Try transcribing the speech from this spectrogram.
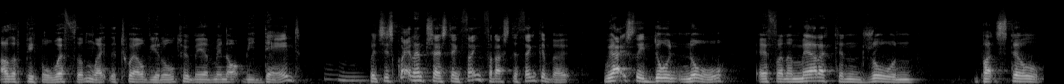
other people with them, like the 12-year-old who may or may not be dead, which is quite an interesting thing for us to think about. We actually don't know if an American drone, but still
